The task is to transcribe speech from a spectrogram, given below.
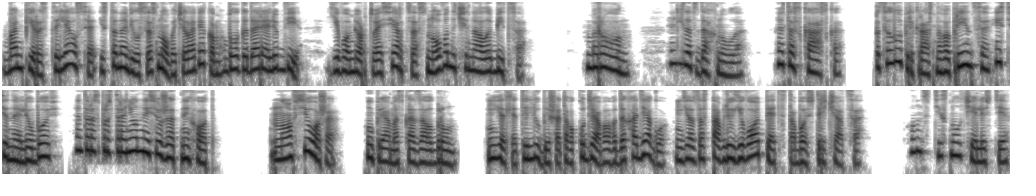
Вампир исцелялся и становился снова человеком благодаря любви. Его мертвое сердце снова начинало биться. «Брун», — Эльза вздохнула, — «это сказка. Поцелуй прекрасного принца, истинная любовь — это распространенный сюжетный ход». «Но все же», — упрямо сказал Брун, — «если ты любишь этого кудрявого доходягу, я заставлю его опять с тобой встречаться». Он стиснул челюсти,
